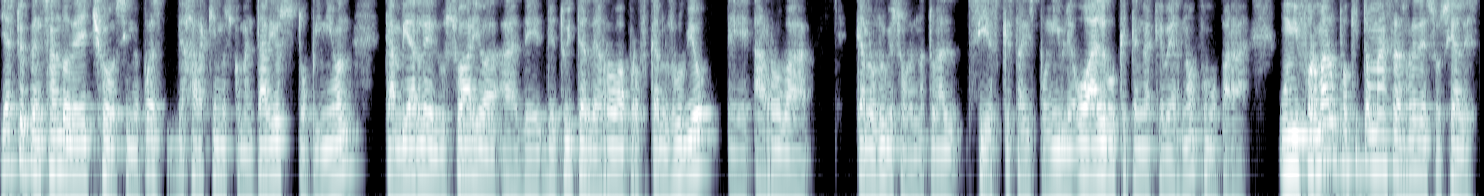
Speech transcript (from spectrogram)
Ya estoy pensando, de hecho, si me puedes dejar aquí en los comentarios tu opinión, cambiarle el usuario de, Twitter de arroba prof Carlos Rubio, eh, arroba Carlos Rubio Sobrenatural, si es que está disponible, o algo que tenga que ver, ¿no? Como para uniformar un poquito más las redes sociales.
